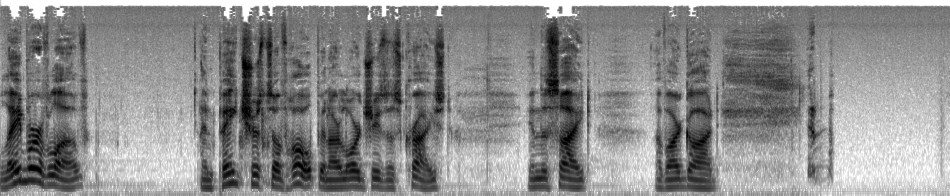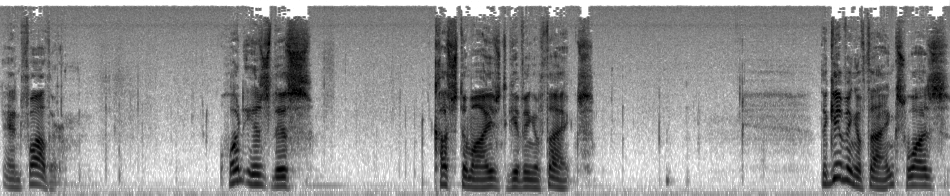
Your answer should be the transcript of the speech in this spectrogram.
labor of love, and patience of hope in our Lord Jesus Christ in the sight of our God and Father. What is this customized giving of thanks? The giving of thanks was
